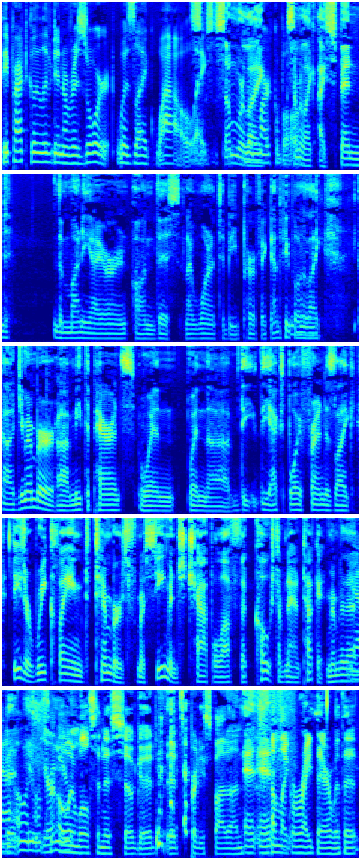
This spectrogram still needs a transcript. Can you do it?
they practically lived in a resort was like wow, like Some were remarkable. like some were like I spend the money I earn on this, and I want it to be perfect. And Other people Mm-hmm. are like, uh, "Do you remember uh, Meet the Parents when when uh, the the ex boyfriend is like, these are reclaimed timbers from a seaman's chapel off the coast of Nantucket? Remember that yeah, bit? Owen Your Wilson. yeah. Owen Wilson is so good. It's pretty spot on. And- and- I'm like right there with it.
